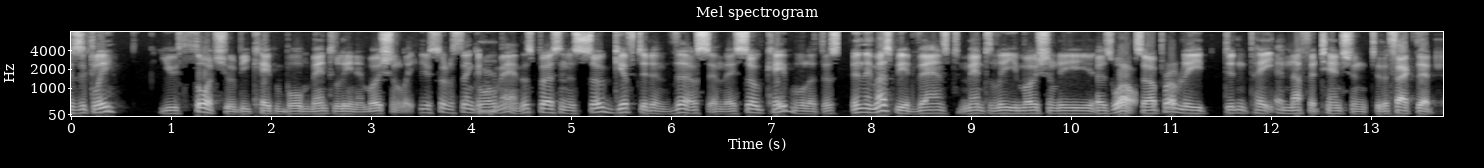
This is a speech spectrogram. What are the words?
physically, you thought you would be capable mentally and emotionally. You're sort of think, oh man, this person is so gifted in this and they're so capable at this, then they must be advanced mentally, emotionally as well. So I probably didn't pay enough attention to the fact that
